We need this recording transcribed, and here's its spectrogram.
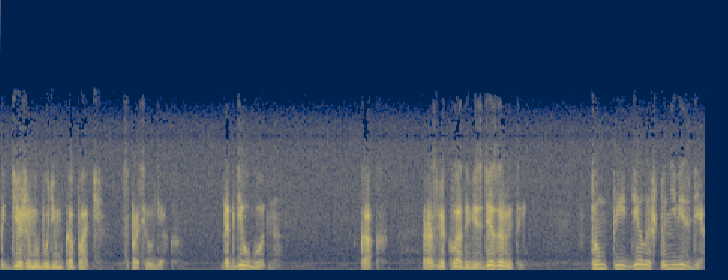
«Где же мы будем копать?» — спросил Гек. «Да где угодно». «Как? Разве клады везде зарыты?» «В том-то и дело, что не везде»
